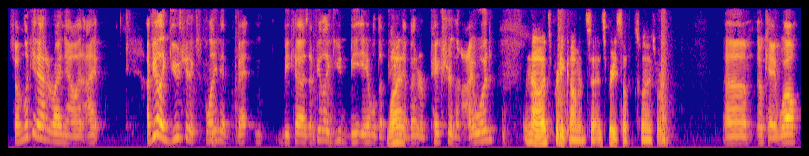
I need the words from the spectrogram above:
So I'm looking at it right now, and I, I feel like you should explain it be- because I feel like you'd be able to paint What? a better picture than I would. No, it's pretty common sense. It's pretty self explanatory. Um, okay, well,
